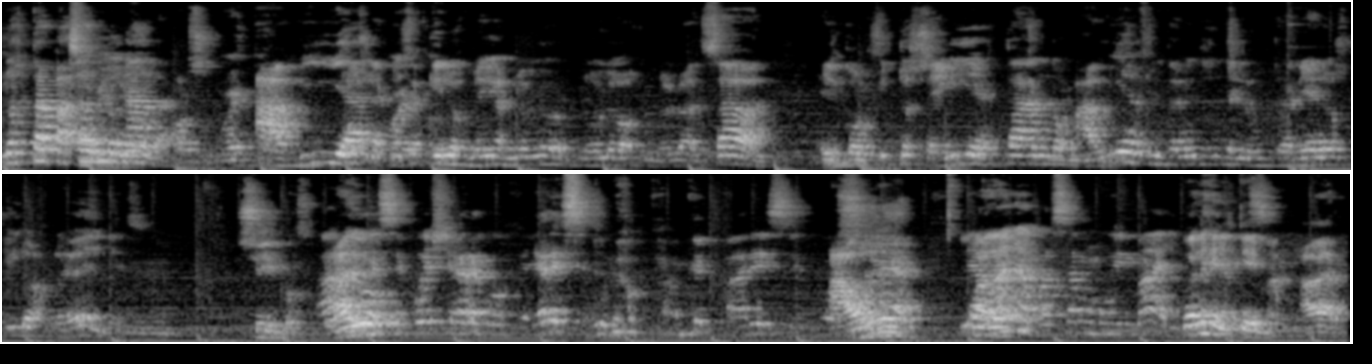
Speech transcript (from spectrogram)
No está pasando Obvio, nada. Por supuesto. había, Por la cosa es que los medios no lo, no lo, no lo alzaban. El conflicto seguía estando, había enfrentamientos entre los ucranianos y los rebeldes. Sí, supuesto. Algo que se puede llegar a congelar es Europa, me parece. Ahora, La ¿cuál- van a pasar muy mal. ¿cuál es el tema? A ver,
